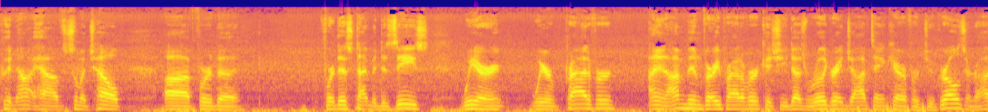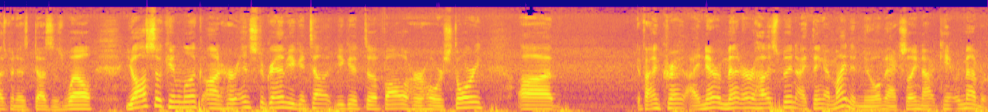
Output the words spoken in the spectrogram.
could not have so much help uh, for the for this type of disease. We are we're proud of her. And I've been very proud of her because she does a really great job taking care of her two girls, and her husband does as well. You also can look on her Instagram. You can tell you get to follow her whole story. Uh, if I'm correct, I never met her husband. I think I might have knew him actually. Not can't remember,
